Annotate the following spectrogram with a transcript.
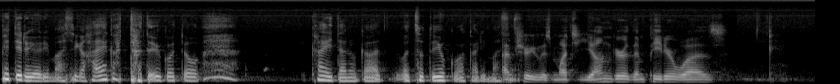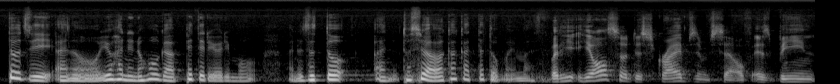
ペテロよりも足が速かったということを書いたのかはちょっとよくわかりませ I'm ん sure he was much younger than Peter was. 当時あのヨハネの方がペテルよりもあのずっとあの年は若かったと思います。But he, he also describes himself as being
